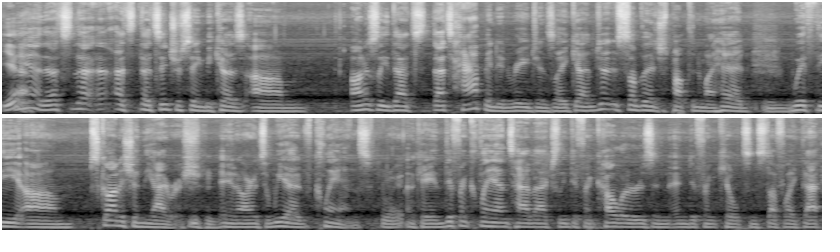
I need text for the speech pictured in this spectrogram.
yeah. Yeah, that's that, that's that's interesting because um, honestly, that's that's happened in regions like uh, just something that just popped into my head Mm-hmm. with the um, Scottish and the Irish in our. So we have clans, Right. okay, and different clans have actually different colors and, and different kilts and stuff like that.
